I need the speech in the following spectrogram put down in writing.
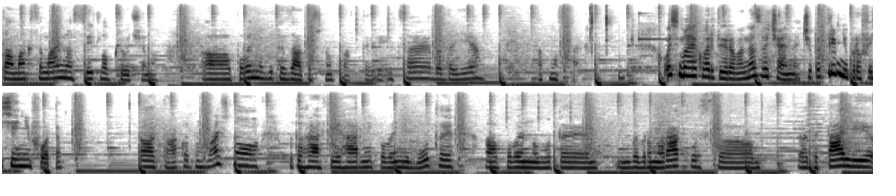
та максимально світло включено. Повинно бути затишно в квартирі, і це додає атмосфери. Ось моя квартира, вона звичайна. Чи потрібні професійні фото? Так, однозначно фотографії гарні повинні бути, повинно бути вибрано ракурс, деталі,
